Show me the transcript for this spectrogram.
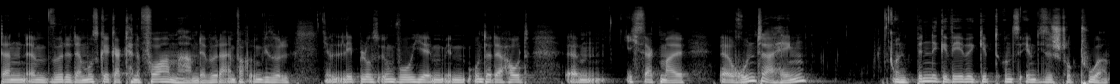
dann ähm, würde der Muskel gar keine Form haben. Der würde einfach irgendwie so leblos irgendwo hier im, im unter der Haut, ähm, ich sag mal, äh, runterhängen und Bindegewebe gibt uns eben diese Struktur.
